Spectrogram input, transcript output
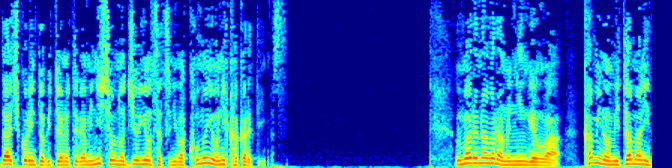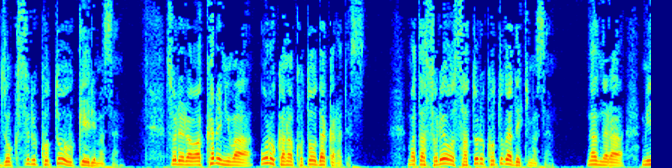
第一コリント人への手紙2章の14節にはこのように書かれています。生まれながらの人間は神の御霊に属することを受け入れません。それらは彼には愚かなことだからです。またそれを悟ることができません。なぜなら、御霊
